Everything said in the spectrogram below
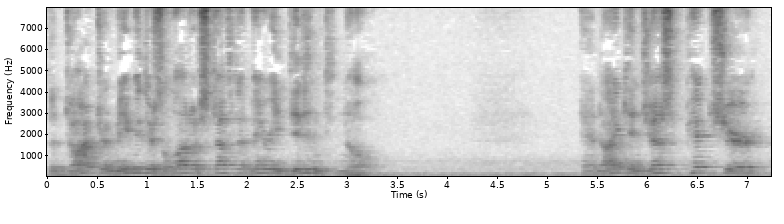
the doctrine, maybe there's a lot of stuff that Mary didn't know. And I can just picture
